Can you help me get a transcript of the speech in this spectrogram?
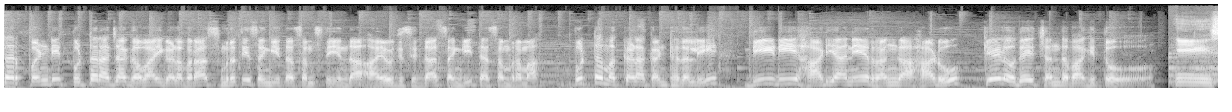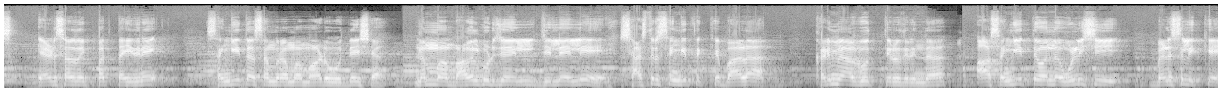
ಡಾಕ್ಟರ್ ಪಂಡಿತ್ ಪುಟ್ಟರಾಜ ಗವಾಯಿಗಳವರ ಸ್ಮೃತಿ ಸಂಗೀತ ಸಂಸ್ಥೆಯಿಂದ ಆಯೋಜಿಸಿದ್ದ ಸಂಗೀತ ಸಂಭ್ರಮ. ಪುಟ್ಟ ಮಕ್ಕಳ ಕಂಠದಲ್ಲಿ ಡಿಡಿ ಹಾಡ್ಯಾನೆ ರಂಗ ಹಾಡು ಕೇಳೋದೇ ಚಂದವಾಗಿತ್ತು. ಈ ಎರಡು ಸಾವಿರದ ಇಪ್ಪತ್ತೈದನೇ ಸಂಗೀತ ಸಂಭ್ರಮ ಮಾಡುವ ಉದ್ದೇಶ ನಮ್ಮ ಬಾಗಲಕೋಟೆ ಜಿಲ್- ಜಿಲ್ಲೆಯಲ್ಲಿ ಶಾಸ್ತ್ರೀಯ ಸಂಗೀತಕ್ಕೆ ಬಹಳ ಕಡಿಮೆ ಆಗುತ್ತಿರುವುದರಿಂದ ಆ ಸಂಗೀತವನ್ನು ಉಳಿಸಿ ಬೆಳೆಸಲಿಕ್ಕೆ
